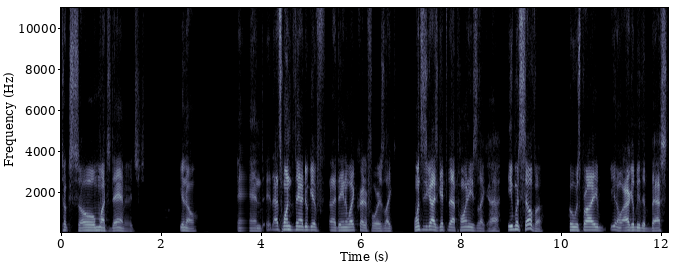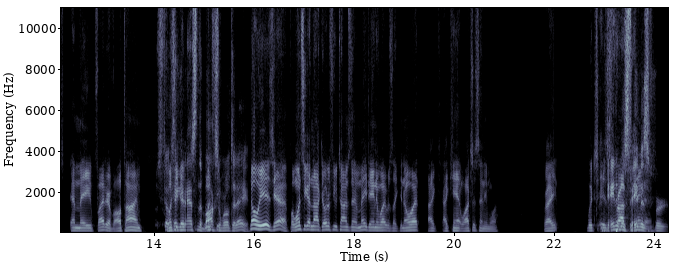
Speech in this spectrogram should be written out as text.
took so much damage, you know. And that's one thing I do give uh, Dana White credit for is like once these guys get to that point, he's like, ah, even with Silva, who was probably you know arguably the best MMA fighter of all time. Still Once he kicking get- ass in the boxing he- world today. No, he is, yeah. But once he got knocked out a few times in MMA, Dana White was like, you know what, I I can't watch this anymore, right? Which is Dana was famous Dana. for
